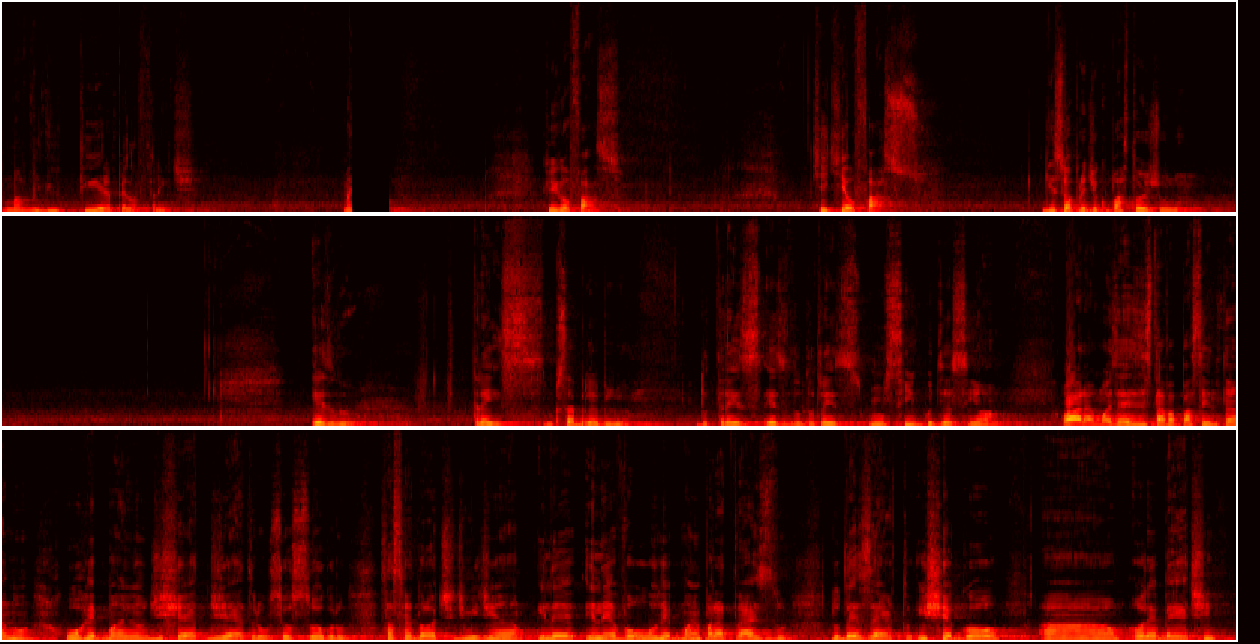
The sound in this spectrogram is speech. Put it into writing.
Uma vida inteira pela frente. Que, que eu faço? O que, que eu faço? Isso eu aprendi com o pastor Júnior. Êxodo 3, não precisa abrir a Bíblia. Do 3, Êxodo do 3, 1, 5 diz assim, ó. Ora, Moisés estava apacentando o rebanho de Jetro, seu sogro, sacerdote de Midian, e, e levou o rebanho para trás do, do deserto. E chegou a Orebete,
